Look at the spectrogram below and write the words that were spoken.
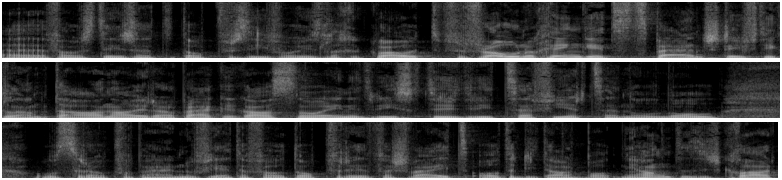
äh, falls die sollten Opfer sein von häuslicher Gewalt. Für Frauen und Kinder gibt es die Band Stiftung Lantana in der Bergengasse, noch 31 313 14 00. Außerhalb von Bern auf jeden Fall die Opferhilfe Schweiz oder die Darbotni Hand, das ist klar.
